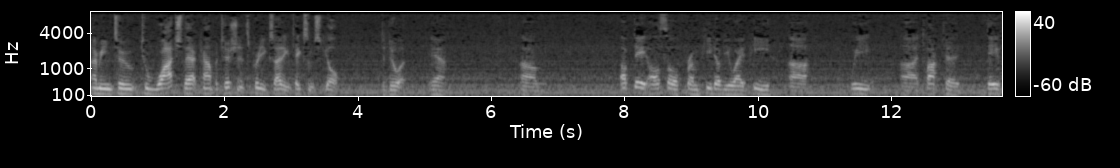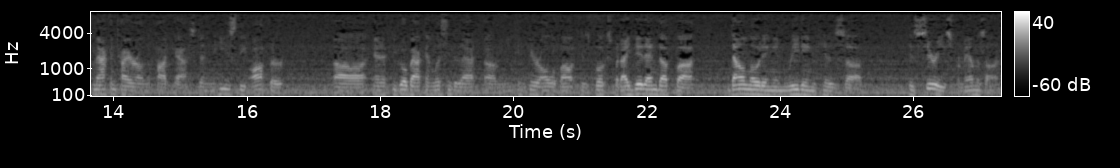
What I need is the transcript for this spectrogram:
I mean, to to watch that competition, it's pretty exciting. It takes some skill to do it. Yeah. Um, update also from PWIP. Uh, we uh, talked to Dave McKintire on the podcast, and he's the author. Uh, and if you go back and listen to that, um, you can hear all about his books. But I did end up uh, downloading and reading his uh, his series from Amazon.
